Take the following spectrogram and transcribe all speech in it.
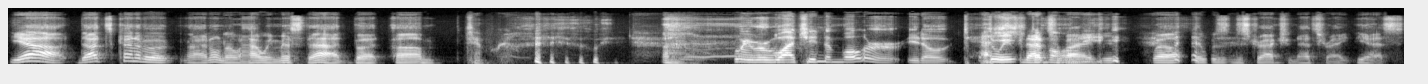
yeah, that's kind of a. I don't know how we missed that, but um, we were watching the Mueller, you know, that's right. We- well, it was a distraction. That's right. Yes,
